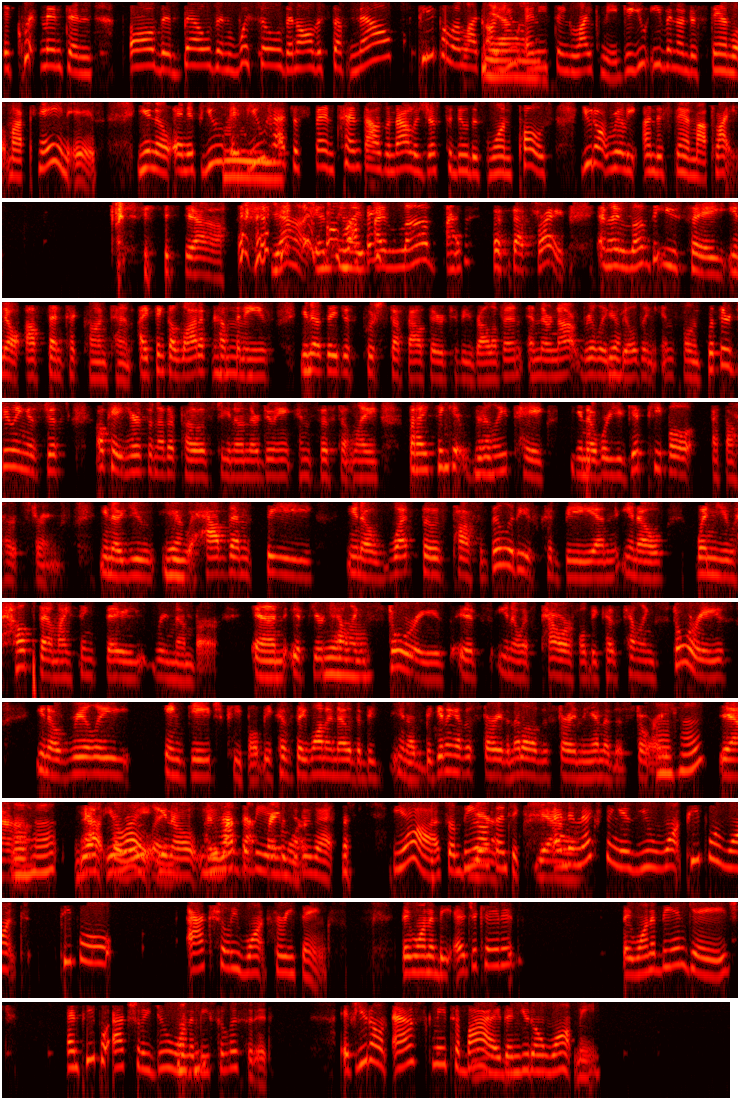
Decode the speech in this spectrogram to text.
equipment and all the bells and whistles and all this stuff. Now people are like, "Are you anything like me? Do you even understand what my pain is?" You know, and if you if you Mm. had to spend $10,000 just to do this one post, you don't really understand my plight. yeah. Yeah, and, and Right. I, I love I, that's right, and I love that you say you know authentic content. I think a lot of Mhm. companies, you know, they just push stuff out there to be relevant, and they're not really Yeah. building influence. What they're doing is just okay, here's another post, you know, and they're doing it consistently. But I think it Yeah. really takes you know where you get people at the heartstrings. You know, you you have them see you know what those possibilities could be, and you know when you help them, I think they remember. And if you're Yeah. telling stories, it's you know it's powerful because telling stories, you know, really engage people because they want to know the you know the beginning of the story, the middle of the story, and the end of the story. Mhm. Yeah, Mhm. Yeah, you're right. You know, you love have to be able to do that. Yeah, so be Yes. authentic. Yeah. And the next thing is you want people want people actually want three things. They want to be educated, they want to be engaged, and people actually do want to Mhm. be solicited. If you don't ask me to buy, Mhm. then you don't want me.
